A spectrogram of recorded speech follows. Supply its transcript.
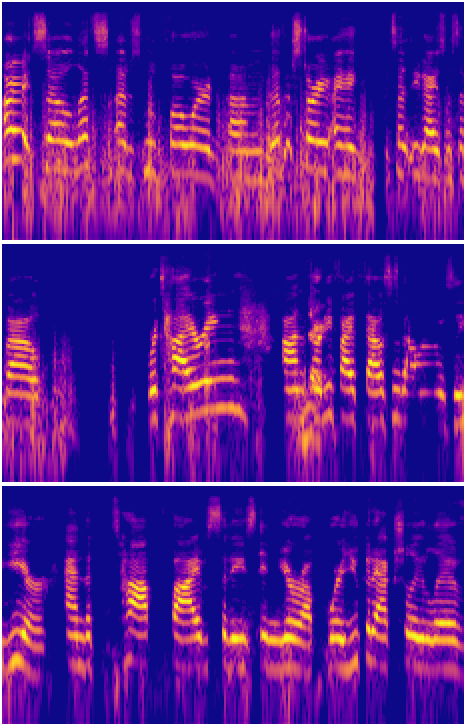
all right, so let's uh, just move forward. Um, the other story I sent you guys was about retiring on thirty-five thousand dollars a year, and the top five cities in Europe where you could actually live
